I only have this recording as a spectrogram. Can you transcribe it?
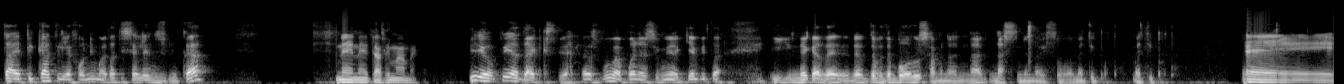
τα επικά τηλεφωνήματα της Ελένης Λουκά. Ναι, ναι, τα θυμάμαι η οποία εντάξει, ας πούμε από ένα σημείο και έπειτα η γυναίκα δεν, δεν, δεν μπορούσαμε να, να, να, συνεννοηθούμε με τίποτα. Με τίποτα. Ε,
